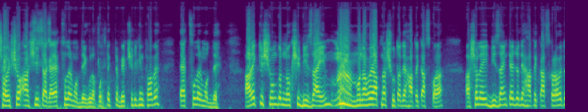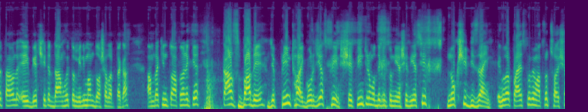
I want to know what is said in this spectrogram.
ছয়শো আশি টাকা। এক ফুলের মধ্যে এগুলো, প্রত্যেকটা বেডশিটই কিন্তু হবে এক ফুলের মধ্যে। আরেকটি সুন্দর নকশি ডিজাইন মনে হয় আপনার সুতাতে হাতে কাজ করা। আসলে এই ডিজাইনটা যদি হাতে কাজ করা হতো তাহলে এই বেডশিটের দাম হয়তো মিনিমাম দশ হাজার টাকা। আমরা কিন্তু আপনাদেরকে কাজ বাদে যে প্রিন্ট হয় গর্জিয়াস প্রিন্ট সেই প্রিন্টের মধ্যে কিন্তু নিয়ে এসে দিয়েছি নকশি ডিজাইন। এগুলোর প্রাইস পড়বে মাত্র ছয়শো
